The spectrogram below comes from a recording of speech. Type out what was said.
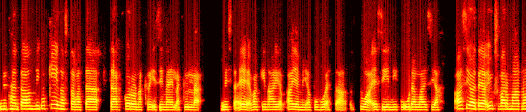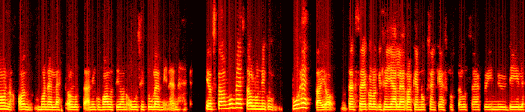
nythän tämä on niin kuin kiinnostava tämä, koronakriisi meillä kyllä, mistä Eevakin aiemmin jo puhui, että tuo esiin niin kuin uudenlaisia asioita. Ja yksi varmaan on, on monelle ollut tämä niin kuin valtion uusi tuleminen, josta on mun mielestä ollut niin kuin puhetta jo tässä ekologisen jälleenrakennuksen keskustelussa ja Green New Deal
